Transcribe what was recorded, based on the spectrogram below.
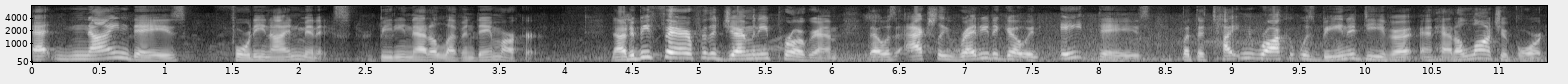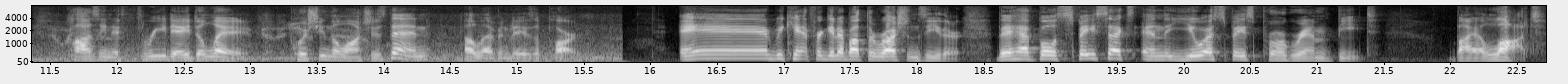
at 9 days, 49 minutes, beating that 11-day marker. Now, to be fair for the Gemini program, that was actually ready to go in 8 days, but the Titan rocket was being a diva and had a launch abort, causing a 3-day delay, pushing the launches then 11 days apart. And we can't forget about the Russians either. They have both SpaceX and the US space program beat by a lot.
